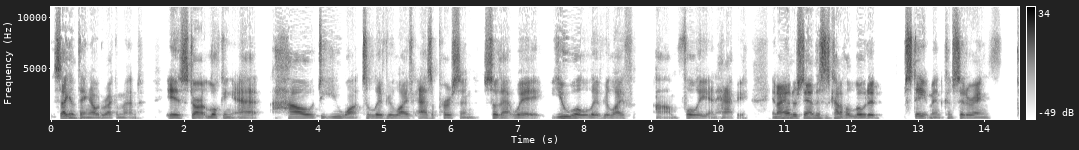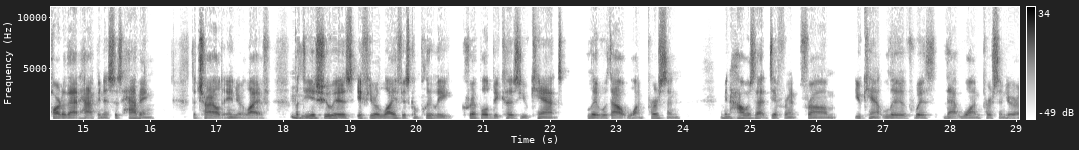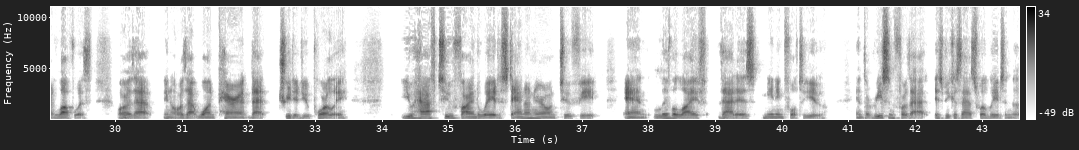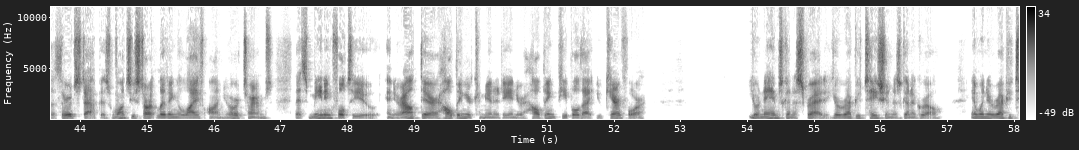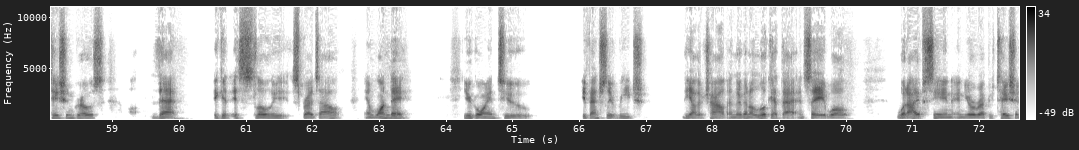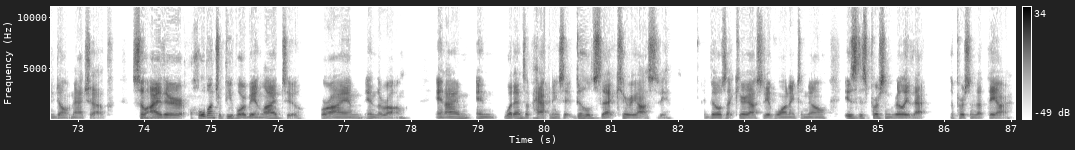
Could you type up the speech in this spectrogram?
Second thing I would recommend is start looking at how do you want to live your life as a person so that way you will live your life um, fully and happy. And I understand this is kind of a loaded statement considering part of that happiness is having the child in your life. But mm-hmm. the issue is if your life is completely crippled because you can't live without one person, I mean, how is that different from you can't live with that one person you're in love with or mm-hmm. that, you know, or that one parent that treated you poorly? You have to find a way to stand on your own two feet and live a life that is meaningful to you and the reason for that is because that's what leads into the third step is once you start living a life on your terms that's meaningful to you and you're out there helping your community and you're helping people that you care for, your name's going to spread, your reputation is going to grow. And when your reputation grows, that it get it slowly spreads out and one day you're going to eventually reach the other child and they're going to look at that and say, well, what I've seen and your reputation don't match up. So mm-hmm. either a whole bunch of people are being lied to or I am in the wrong. And I'm and what ends up happening is it builds that curiosity. It builds that curiosity of wanting to know is this person really that the person that they are?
